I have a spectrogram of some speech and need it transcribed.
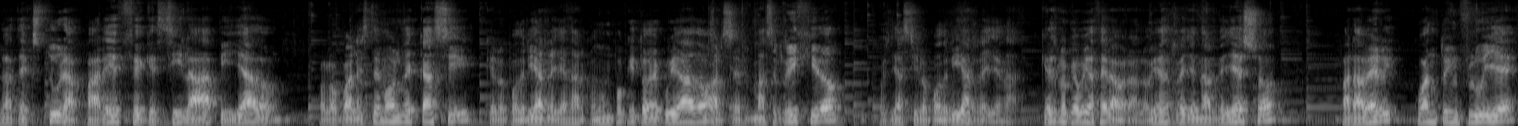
La textura parece que sí la ha pillado, con lo cual este molde casi que lo podría rellenar con un poquito de cuidado, al ser más rígido, pues ya sí lo podría rellenar. ¿Qué es lo que voy a hacer ahora? Lo voy a rellenar de yeso para ver cuánto influye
